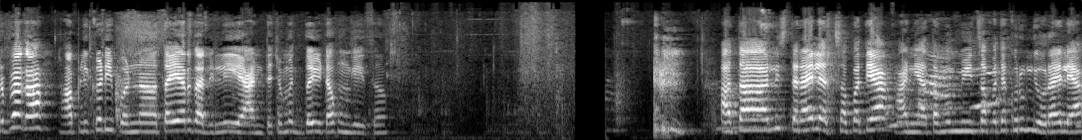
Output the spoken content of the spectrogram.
तर बघा आपली कढी पण तयार झालेली आहे आणि त्याच्यामध्ये दही टाकून घ्यायचं. आता नुसतं राहिल्यात चपात्या आणि आता मम्मी चपात्या करून घेऊ राहिल्या.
